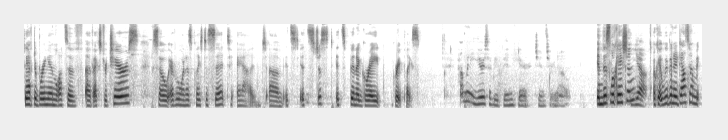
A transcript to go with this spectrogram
they have to bring in lots of, of extra chairs so everyone has a place to sit, and um, it's it's just it's been a great great place. How many years have you been here, Ginger? Now, In this location, yeah. Okay, we've been in downtown Mc-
